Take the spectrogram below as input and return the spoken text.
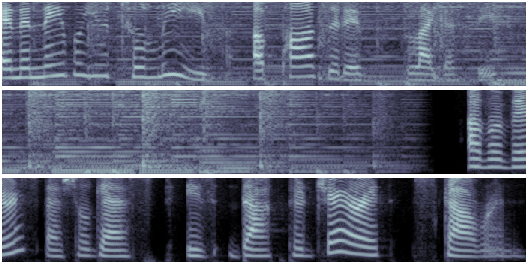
and enable you to leave a positive legacy. Our very special guest is Dr. Jared Skowron.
